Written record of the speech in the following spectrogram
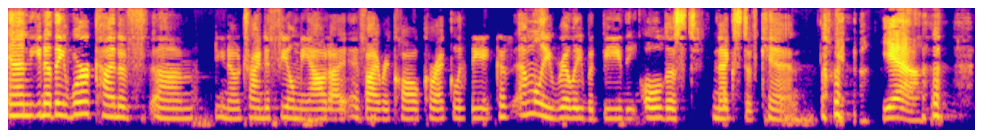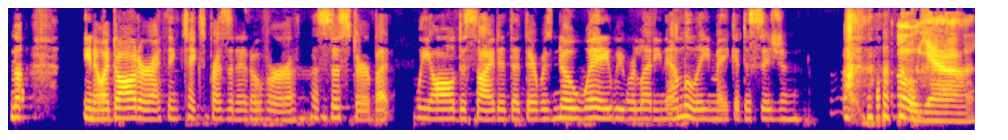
And, you know, they were kind of, um, you know, trying to feel me out, I, if I recall correctly, because Emily really would be the oldest next of kin. yeah. yeah. Not, you know, a daughter, I think, takes precedent over a, a, sister, but we all decided that there was no way we were letting Emily make a decision. oh, yeah.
